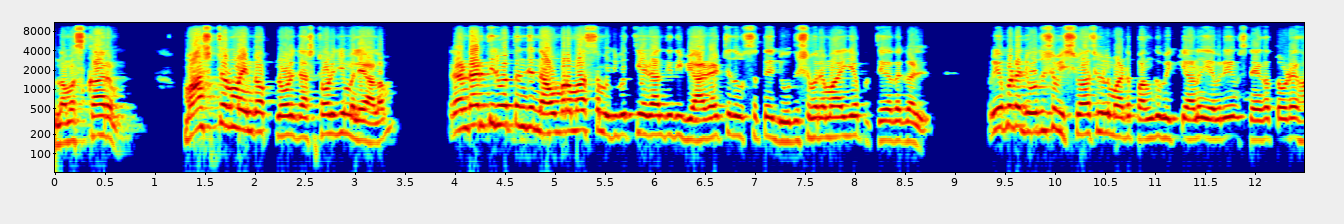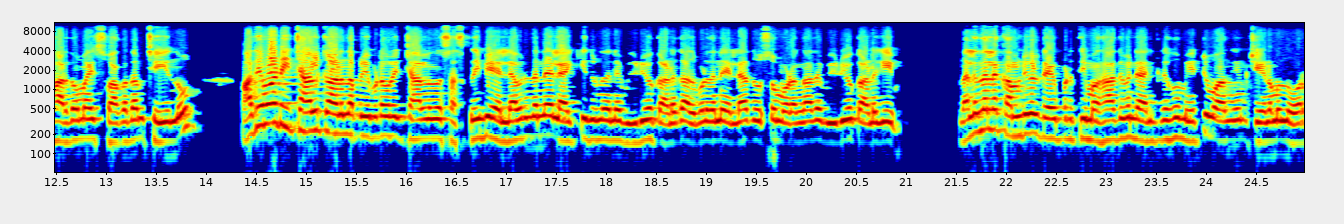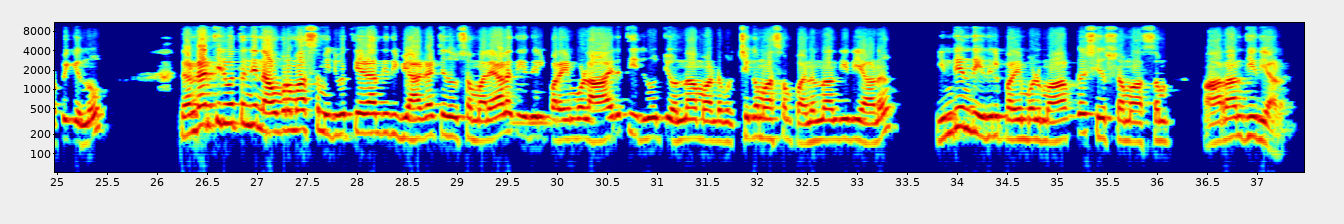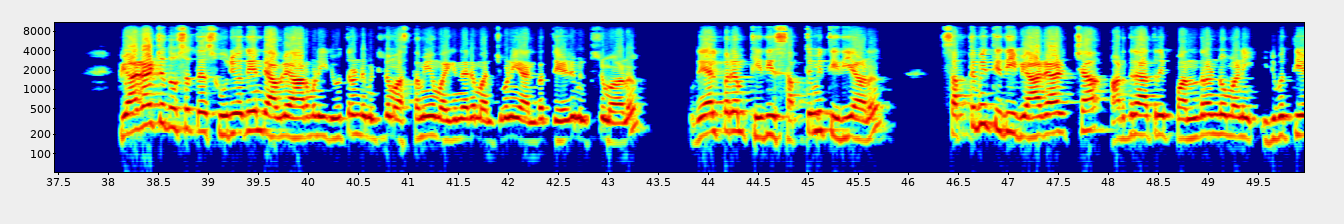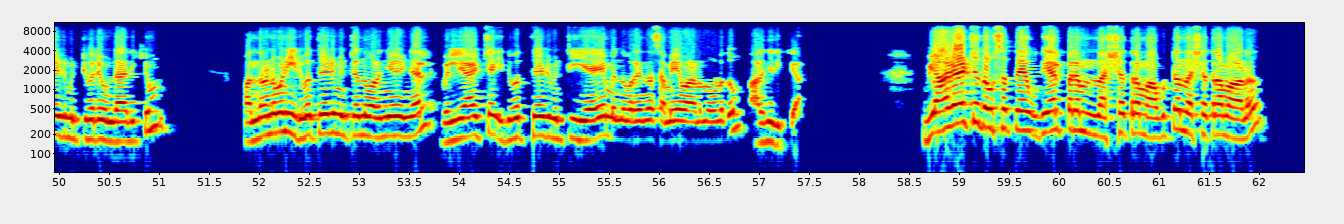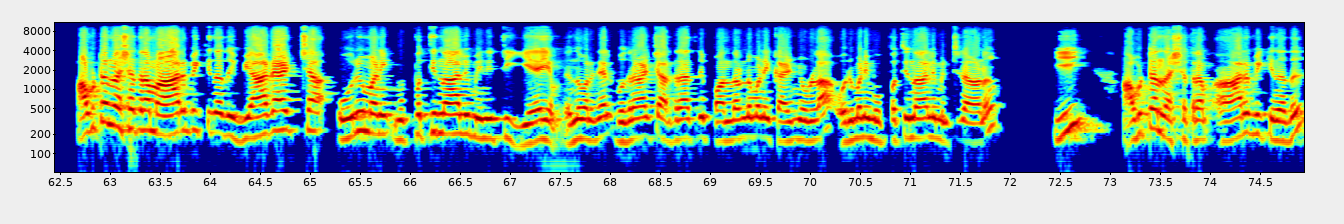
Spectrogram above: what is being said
നമസ്കാരം. Master mind of knowledge astrology Malayalam. രണ്ടായിരത്തി ഇരുപത്തി അഞ്ച് നവംബർ മാസം ഇരുപത്തിയേഴാം തീയതി വ്യാഴാഴ്ച ദിവസത്തെ ജ്യോതിഷപരമായ പ്രത്യേകതകൾ. പ്രിയപ്പെട്ട ജ്യോതിഷ വിശ്വാസികളുമായിട്ട് പങ്കുവെക്കുകയാണ് എവരെയും സ്നേഹത്തോടെ ഹാർദവമായി സ്വാഗതം ചെയ്യുന്നു. ആദ്യമായിട്ട് ഈ ചാനൽ കാണുന്ന പ്രിയപ്പെട്ടവർ ഈ ചാനൽ ഒന്ന് സബ്സ്ക്രൈബ് ചെയ്യുക. എല്ലാവരും തന്നെ ലൈക്ക് ചെയ്തുകൊണ്ട് തന്നെ വീഡിയോ കാണുക. അതുപോലെ തന്നെ എല്ലാ ദിവസവും മുടങ്ങാതെ വീഡിയോ കാണുകയും നല്ല നല്ല കമന്റുകൾ രേഖപ്പെടുത്തി മഹാദേവന്റെ അനുഗ്രഹവും ഏറ്റുവാങ്ങുകയും ചെയ്യണമെന്ന് ഓർപ്പിക്കുന്നു. രണ്ടായിരത്തി ഇരുപത്തി അഞ്ച് നവംബർ മാസം ഇരുപത്തിയേഴാം തീയതി വ്യാഴാഴ്ച ദിവസം മലയാള തീയതിയിൽ പറയുമ്പോൾ ആയിരത്തി ഇരുന്നൂറ്റി ഒന്നാം ആണ്ട് വൃശ്ചിക മാസം പതിനൊന്നാം തീയതിയാണ്. ഇന്ത്യൻ തീയതിയിൽ പറയുമ്പോൾ മാർഗശീർഷ മാസം ആറാം തീയതിയാണ്. വ്യാഴാഴ്ച ദിവസത്തെ സൂര്യോദയം രാവിലെ ആറ് മണി ഇരുപത്തിരണ്ട് മിനിറ്റിനും അസ്തമയം വൈകുന്നേരം അഞ്ചു മണി അൻപത്തി ഏഴ് മിനിറ്റിനുമാണ്. ഉദയാൽപരം തിഥി സപ്തമി തിഥിയാണ്. സപ്തമി തിഥി വ്യാഴാഴ്ച അർദ്ധരാത്രി പന്ത്രണ്ട് മണി ഇരുപത്തിയേഴ് മിനിറ്റ് വരെ ഉണ്ടായിരിക്കും. പന്ത്രണ്ട് മണി ഇരുപത്തിയേഴ് മിനിറ്റ് എന്ന് പറഞ്ഞു കഴിഞ്ഞാൽ വെള്ളിയാഴ്ച ഇരുപത്തിയേഴ് മിനിറ്റ് എ എം എന്ന് പറയുന്ന സമയമാണെന്നുള്ളതും അറിഞ്ഞിരിക്കുക. വ്യാഴാഴ്ച ദിവസത്തെ ഉദയാൽപരം നക്ഷത്രം അവിട്ട നക്ഷത്രമാണ്. അവിട്ട നക്ഷത്രം ആരംഭിക്കുന്നത് വ്യാഴാഴ്ച ഒരു മണി മുപ്പത്തിനാല് മിനിറ്റ് എ എം എന്ന് പറഞ്ഞാൽ ബുധനാഴ്ച അർദ്ധരാത്രി പന്ത്രണ്ട് മണി കഴിഞ്ഞുള്ള ഒരു മണി മുപ്പത്തിനാല് മിനിറ്റിനാണ് ഈ അവിട്ട നക്ഷത്രം ആരംഭിക്കുന്നത്.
